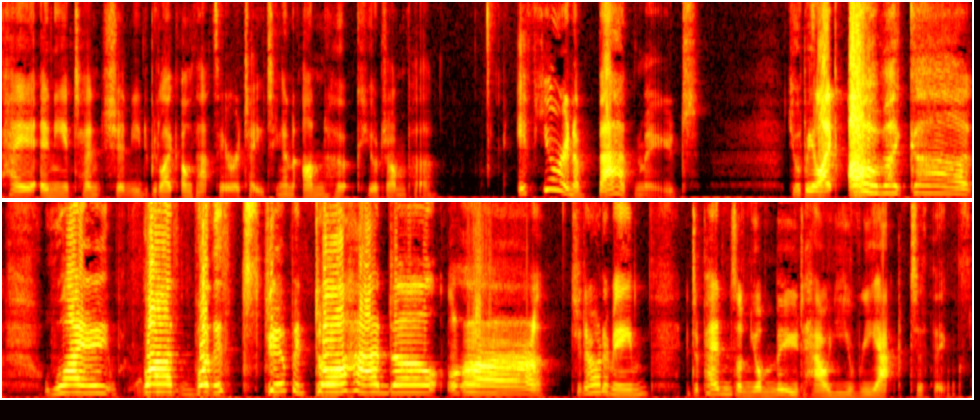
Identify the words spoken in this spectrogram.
pay any attention. You'd be like, oh, that's irritating, and unhook your jumper. If you're in a bad mood, you'll be like, oh my god, why, what, what, this stupid door handle? Ugh. Do you know what I mean? It depends on your mood how you react to things.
